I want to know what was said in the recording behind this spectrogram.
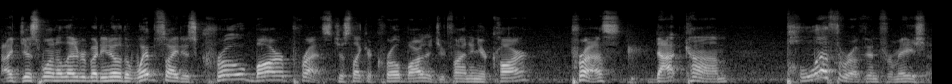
I just want to let everybody know the website is Crowbar Press, just like a crowbar that you'd find in your car. Press.com. Plethora of information.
